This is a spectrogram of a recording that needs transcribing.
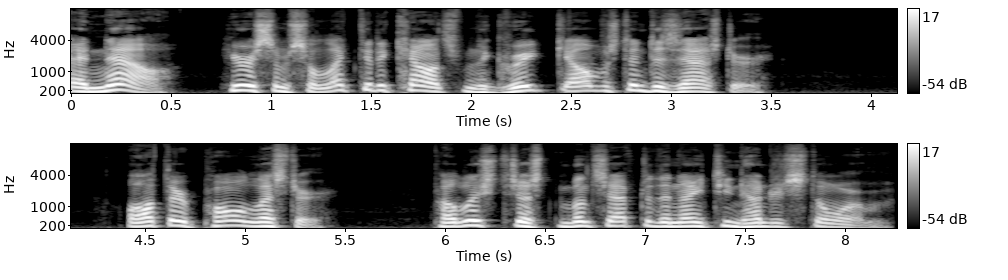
And now, here are some selected accounts from the Great Galveston Disaster. Author Paul Lester, published just months after the 1900 storm.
